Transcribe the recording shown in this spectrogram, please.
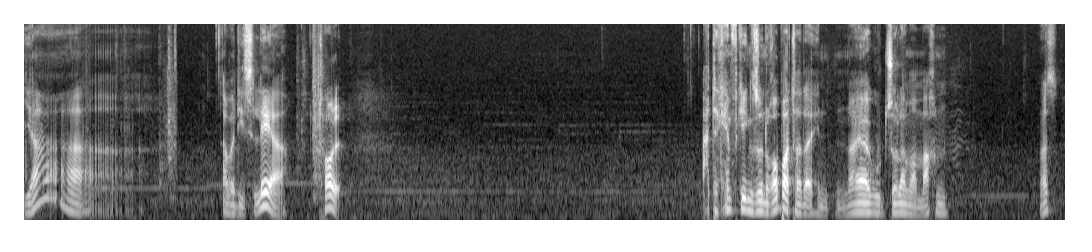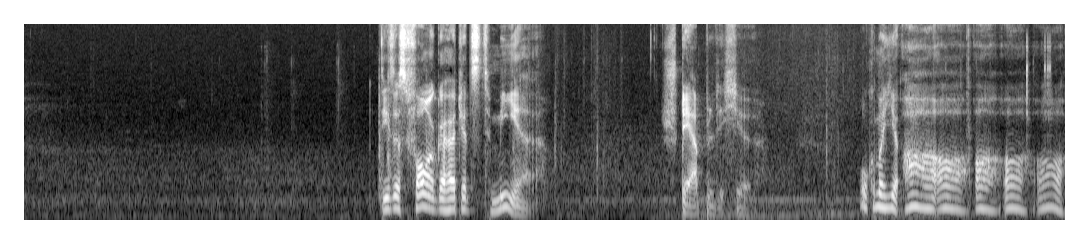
Ja. Aber die ist leer. Toll. Ach, der kämpft gegen so einen Roboter da hinten. Naja, gut, soll er mal machen. Was? Dieses Fond gehört jetzt mir. Sterbliche. Oh, guck mal hier. Oh, oh, oh, oh, oh.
